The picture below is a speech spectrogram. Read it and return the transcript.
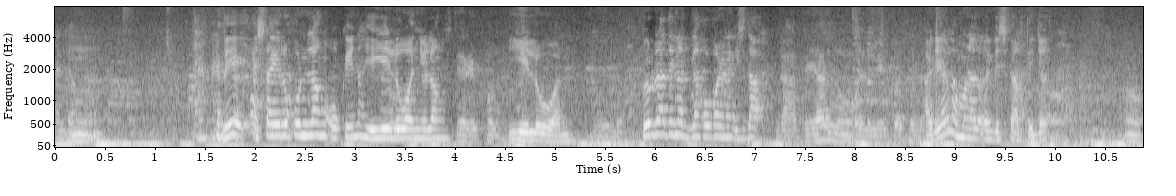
Ano? Mm. Hindi, styrofoam lang, okay na. Yiyelowan nyo lang. Styrofoam. Yiyelowan. Yelo. Pero dati naglako ka rin ng isda. Dati yan, nung maliliit pa sila. Ah, di alam mo na nag-discarte dyan. Oo.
